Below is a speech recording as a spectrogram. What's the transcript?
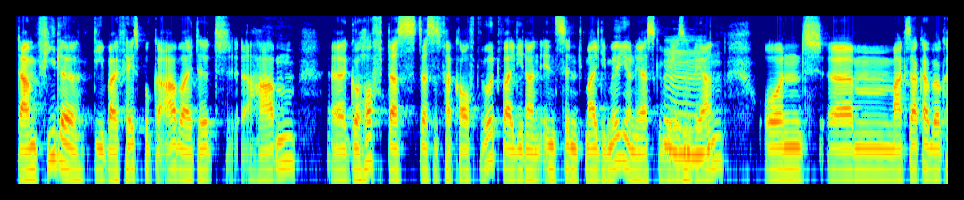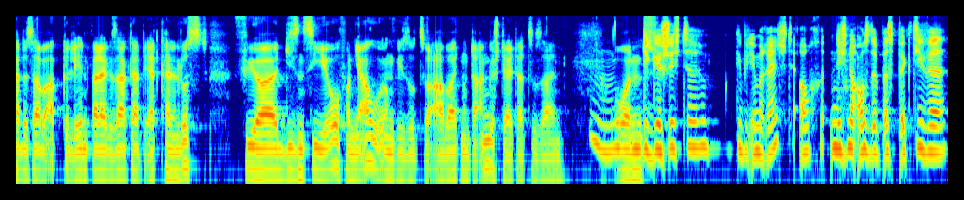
Da haben viele, die bei Facebook gearbeitet haben, äh, gehofft, dass, dass es verkauft wird, weil die dann instant Multimillionärs gewesen mhm. wären. Und ähm, Mark Zuckerberg hat es aber abgelehnt, weil er gesagt hat, er hat keine Lust, für diesen CEO von Yahoo irgendwie so zu arbeiten und da Angestellter zu sein. Mhm. Und die Geschichte gibt ihm recht, auch nicht nur aus der Perspektive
